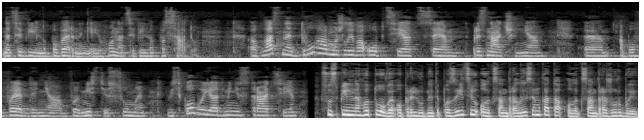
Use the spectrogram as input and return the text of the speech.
на цивільну, повернення його на цивільну посаду. Е, Власне, друга можлива опція це призначення е, або введення в місті Суми військової адміністрації. Суспільне готове оприлюднити позицію Олександра Лисенка та Олександра Журби.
